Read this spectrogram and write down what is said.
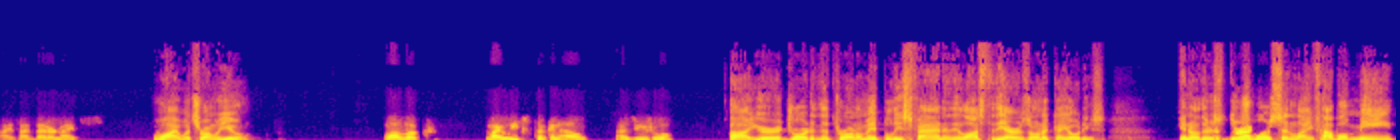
I've had better nights. Why? What's wrong with you? Well, look, my Leafs took an L as usual. Uh, you're a Jordan, the Toronto Maple Leafs fan, and they lost to the Arizona Coyotes. You know, there's there's worse in life. How about me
